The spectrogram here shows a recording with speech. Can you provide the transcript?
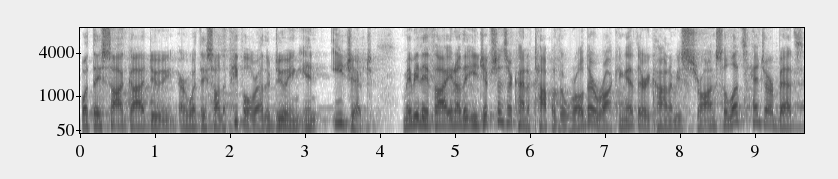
what they saw God doing, or what they saw the people rather doing in Egypt. Maybe they thought, you know, the Egyptians are kind of top of the world, they're rocking it, their economy's strong, so let's hedge our bets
